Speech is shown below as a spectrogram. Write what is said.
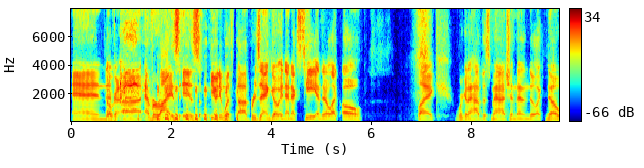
and Okay. uh, Everrise is feuding with uh, Breezango in NXT, and they're like, oh. Like we're gonna have this match, and then they're like, "No,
